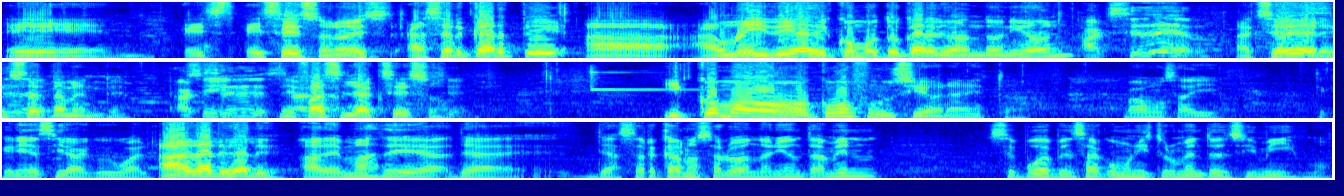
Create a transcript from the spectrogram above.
eh, es, es eso, ¿no? Es acercarte a, a una idea de cómo tocar el bandoneón. Acceder. Acceder, exactamente. Accedes De fácil acceso. Sí. ¿Y cómo, cómo funciona esto? Vamos ahí. Te quería decir algo igual. Ah, dale, dale. Además de, de- de acercarnos al bandoneón, también se puede pensar como un instrumento en sí mismo.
